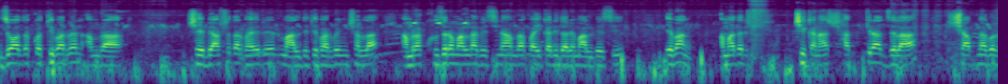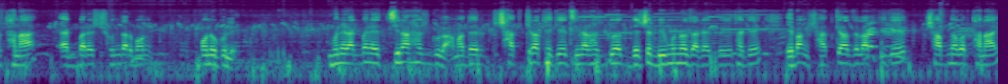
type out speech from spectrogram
যোগাযোগ করতে পারবেন। আমরা সেই ব্যবসাদার ভাইয়ের মাল দিতে পারব ইনশাল্লাহ। আমরা খুচরো মালটা বেশি না, আমরা পাইকারি দরে মাল বেশি। এবং আমাদের ঠিকানা সাতক্ষীরা জেলা শাবনগর থানা, একবারে সুন্দরবন অনুকূলে। মনে রাখবেন, এই চিনার হাঁসগুলো আমাদের সাতক্ষীরা থেকে চিনার হাঁসগুলো দেশের বিভিন্ন জায়গায় যেয়ে থাকে এবং সাতক্ষীরা জেলা থেকে শাবনগর থানায়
